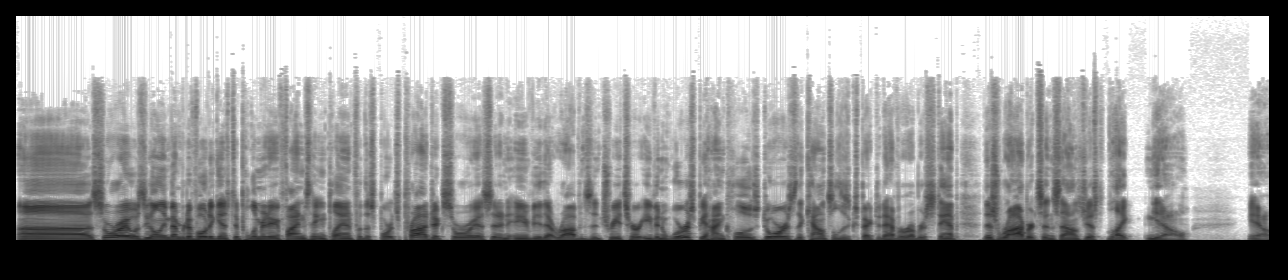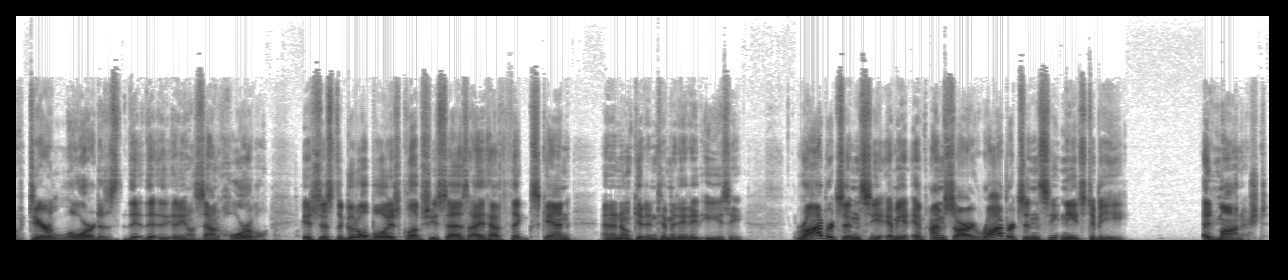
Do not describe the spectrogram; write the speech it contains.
Uh, Saroya was the only member to vote against a preliminary financing plan for the sports project. Saroya said in an interview that Robinson treats her even worse behind closed doors. The council is expected to have a rubber stamp. This Robertson sounds just like you know, you know, dear Lord, does the, the, you know sound horrible? It's just the good old boys club. She says I have thick skin and I don't get intimidated easy. Robertson, see, I mean, if, I'm sorry, Robertson needs to be admonished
